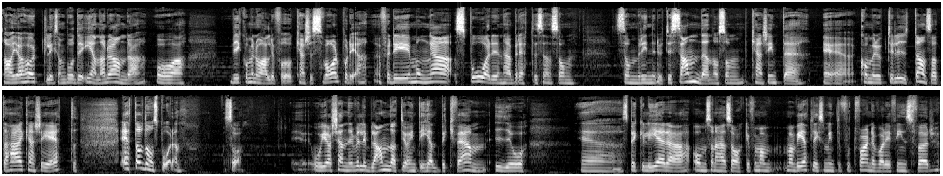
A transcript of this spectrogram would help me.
ja jag har hört liksom både ena och det andra. Och vi kommer nog aldrig få kanske svar på det. För det är många spår i den här berättelsen som, som rinner ut i sanden och som kanske inte eh, kommer upp till ytan. Så att det här kanske är ett, ett av de spåren. Så. Eh, och jag känner väl ibland att jag inte är helt bekväm i att eh, spekulera om sådana här saker. För man, man vet liksom inte fortfarande vad det finns för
